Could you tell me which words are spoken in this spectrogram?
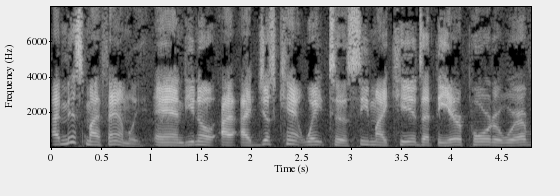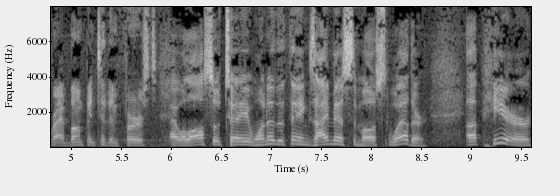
I miss my family, and you know, I, I, just can't wait to see my kids at the airport or wherever I bump into them first. I will also tell you one of the things I miss the most weather. Up here,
